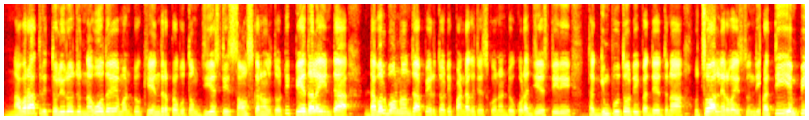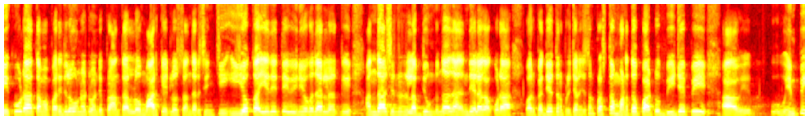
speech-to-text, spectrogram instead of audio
నవరాత్రి తొలి రోజు నవోదయం అంటూ కేంద్ర ప్రభుత్వం జీఎస్టీ సంస్కరణలతోటి పేదల ఇంట డబల్ బోనోంజా పేరుతోటి పండగ చేసుకున్నట్టు కూడా జీఎస్టీని తగ్గింపుతోటి పెద్ద ఎత్తున ఉత్సవాలు నిర్వహిస్తుంది. ప్రతి ఎంపీ కూడా తమ పరిధిలో ఉన్నటువంటి ప్రాంతాల్లో మార్కెట్లో సందర్శించి ఈ యొక్క ఏదైతే వినియోగదారులకి అందాల్సినటువంటి లబ్ధి ఉంటుందో అది అందేలాగా కూడా వారు పెద్ద ఎత్తున ప్రచారం చేస్తున్నారు. ప్రస్తుతం మనతో పాటు బీజేపీ ఎంపీ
